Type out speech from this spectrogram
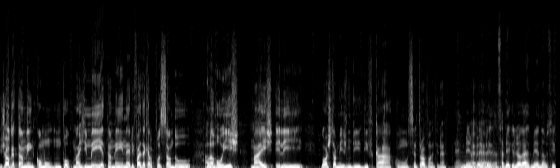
Joga também como um pouco mais de meia também, né? Ele faz aquela posição do Alan Ruiz, mas ele gosta mesmo de, de ficar com o centroavante, né? É mesmo, eu não sabia que ele jogava de meia, não. Esse.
